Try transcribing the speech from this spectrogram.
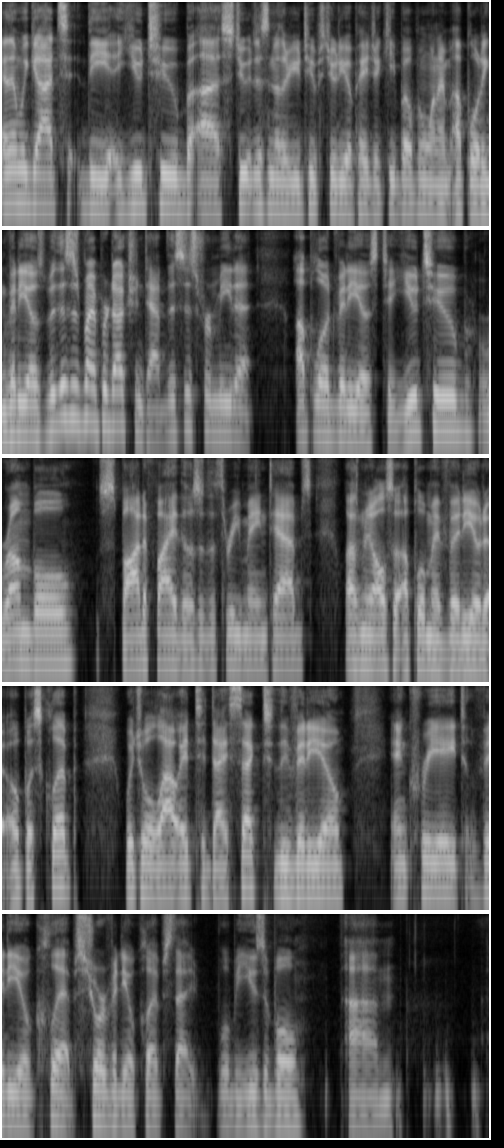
and then we got the YouTube uh, studio. This is another YouTube studio page I keep open when I'm uploading videos. But this is my production tab. This is for me to upload videos to YouTube, Rumble, Spotify. Those are the three main tabs. Allows me to also upload my video to Opus Clip, which will allow it to dissect the video and create video clips, short video clips that will be usable um,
